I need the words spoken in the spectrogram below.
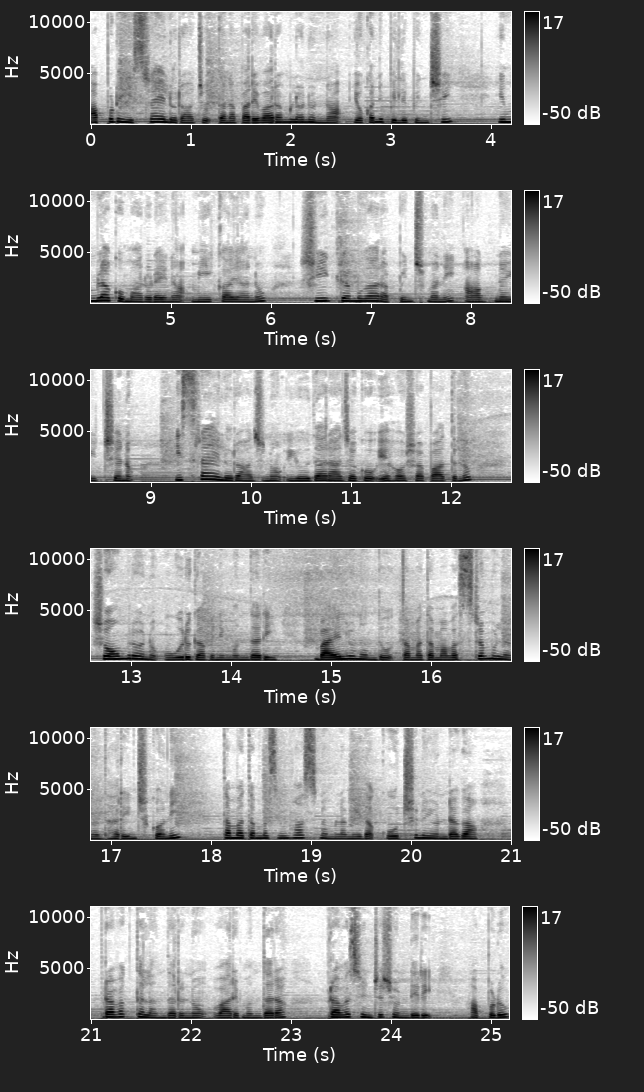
అప్పుడు ఇస్రాయేలు రాజు తన పరివారంలోనున్న యొకని పిలిపించి ఇమ్లా కుమారుడైన మీకాయాను శీఘ్రముగా రప్పించమని ఆజ్ఞ ఇచ్చెను. ఇస్రాయేలు రాజును యూదారాజకు యహోషపాతును షోమ్రోను ఊరు గవిని ముందరి బయలునందు తమ తమ వస్త్రములను ధరించుకొని తమ తమ సింహాసనముల మీద కూర్చుని ఉండగా ప్రవక్తలందరూ వారి ముందర ప్రవచించుచుండిరి. అప్పుడు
